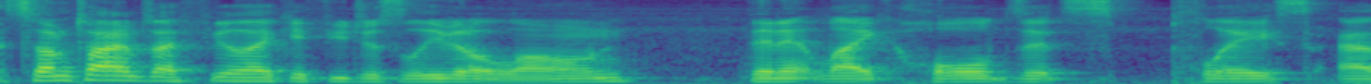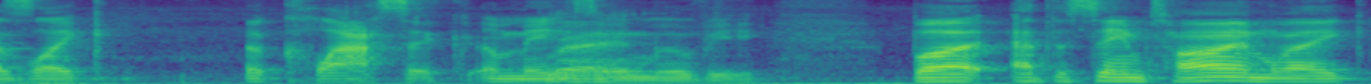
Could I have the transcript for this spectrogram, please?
sometimes I feel like if you just leave it alone, then it like holds its place as like a classic, amazing Right. movie. But at the same time, like.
